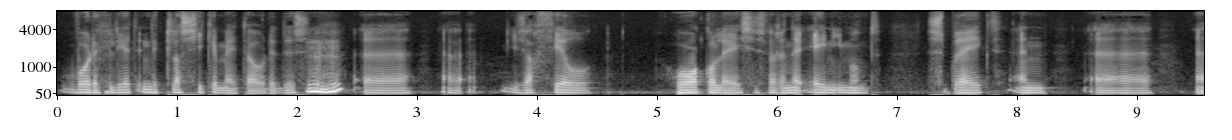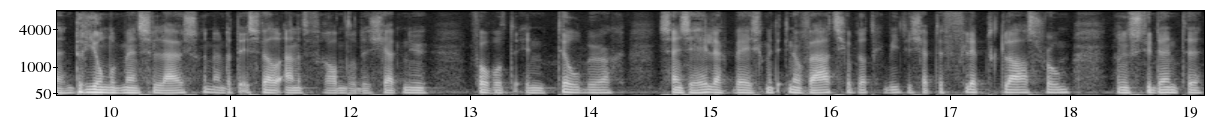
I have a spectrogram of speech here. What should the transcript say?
worden geleerd in de klassieke methode. Dus mm je zag veel hoorcolleges waarin er één iemand spreekt en 300 eh, mensen luisteren. Nou, dat is wel aan het veranderen. Dus je hebt nu bijvoorbeeld in Tilburg zijn ze heel erg bezig met innovatie op dat gebied. Dus je hebt de flipped classroom, waarin studenten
